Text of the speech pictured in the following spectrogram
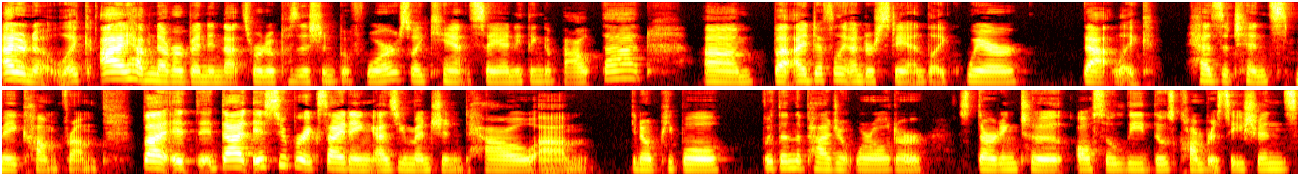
i don't know like i have never been in that sort of position before so i can't say anything about that um but i definitely understand like where that like hesitance may come from but it, it that is super exciting as you mentioned how um you know people within the pageant world are starting to also lead those conversations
